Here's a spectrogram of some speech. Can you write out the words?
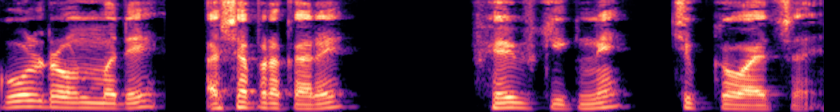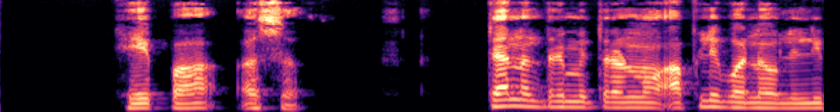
गोल राऊंडमध्ये अशा प्रकारे फेवकिकने चिपकवायचं आहे. हे पहा असं. त्यानंतर मित्रांनो आपली बनवलेली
